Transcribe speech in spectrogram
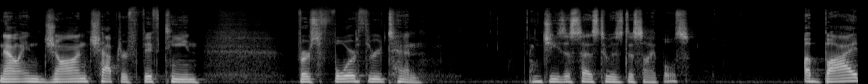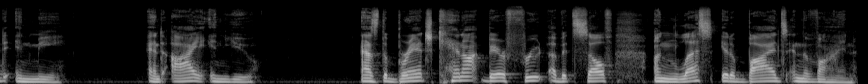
Now, in John chapter 15, verse 4 through 10, Jesus says to his disciples, Abide in me, and I in you. As the branch cannot bear fruit of itself unless it abides in the vine,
